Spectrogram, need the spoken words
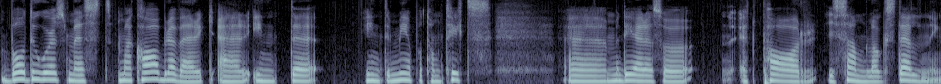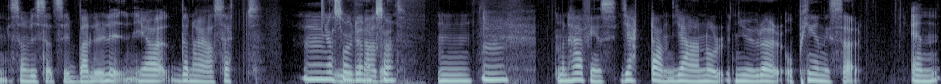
Bodywords mest makabra verk är inte, inte med på Tom Tits. Eh, men det är alltså ett par i samlagsställning som visats i Ballerin. Jag, den har jag sett Mm, jag såg den också. Mm. Mm. Men här finns hjärtan, hjärnor, njurar och penisar. En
